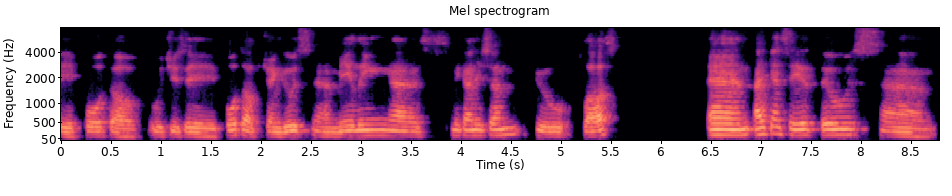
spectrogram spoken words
a port of, which is a port of Django's uh, mailing uh, mechanism to Flask. And I can say those um,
